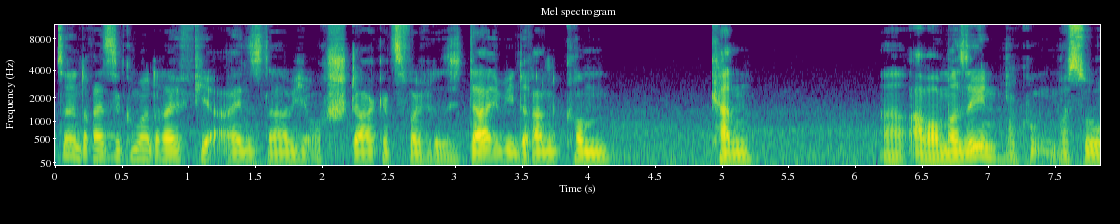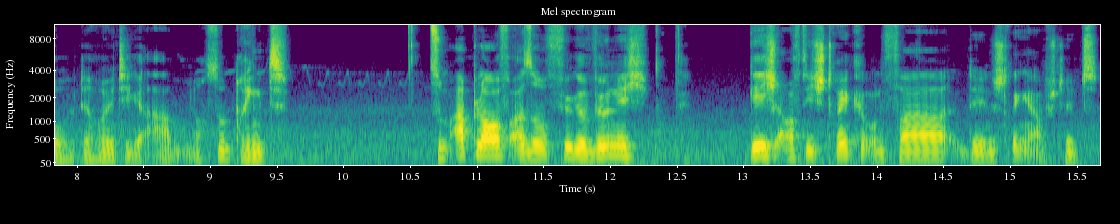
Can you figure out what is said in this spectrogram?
13,341. Da habe ich auch starke Zweifel, dass ich da irgendwie drankommen kann. Äh, aber mal sehen, mal gucken, was so der heutige Abend noch so bringt. Zum Ablauf, also für gewöhnlich, gehe ich auf die Strecke und fahre den Streckenabschnitt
